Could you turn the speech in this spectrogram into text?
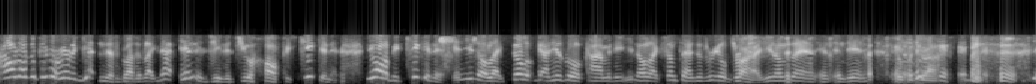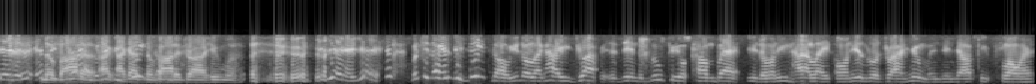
I don't know if the people are really getting this, brother. Like that energy that you all be kicking it. You all be kicking it. And you know, like Philip got his little comedy, you know, like sometimes it's real dry, you know what I'm saying? And and then Super dry. yeah, it, Nevada. dry, but it be I, I got deep, though. Nevada dry humor. yeah, yeah. But you know, it'd be deep though, you know, like how he drop it and then the blue pill come back, you know, and he highlight on his little dry humor and then y'all keep flowing.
